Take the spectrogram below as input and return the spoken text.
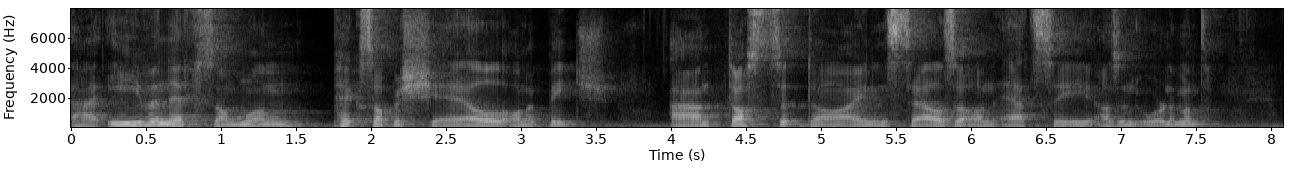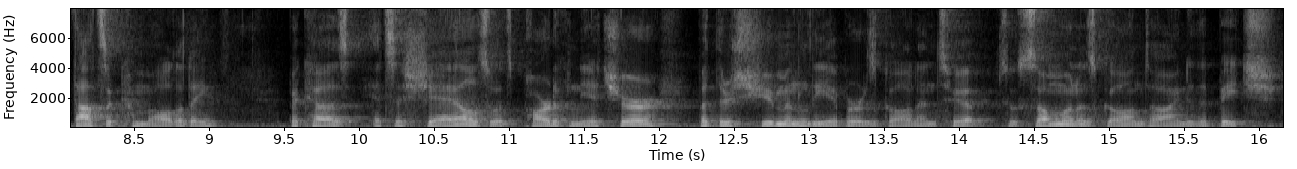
Uh, even if someone picks up a shell on a beach and dusts it down and sells it on Etsy as an ornament. That's a commodity because it's a shell, so it's part of nature, but there's human labour has gone into it. So someone has gone down to the beach,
